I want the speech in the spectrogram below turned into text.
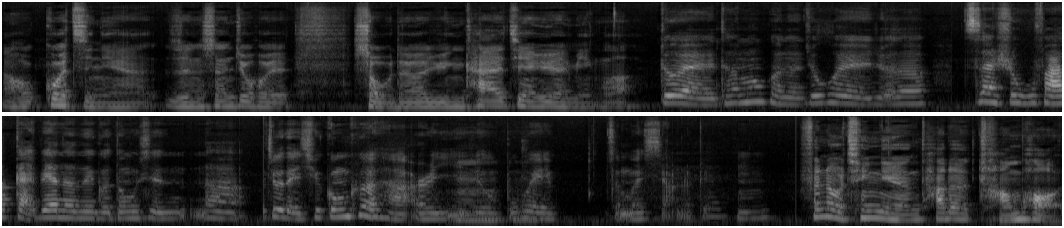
然后过几年人生就会守得云开见月明了。对他们可能就会觉得暂时无法改变的那个东西，那就得去攻克它而已，嗯就不会怎么想着别人。嗯，奋斗青年他的长跑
